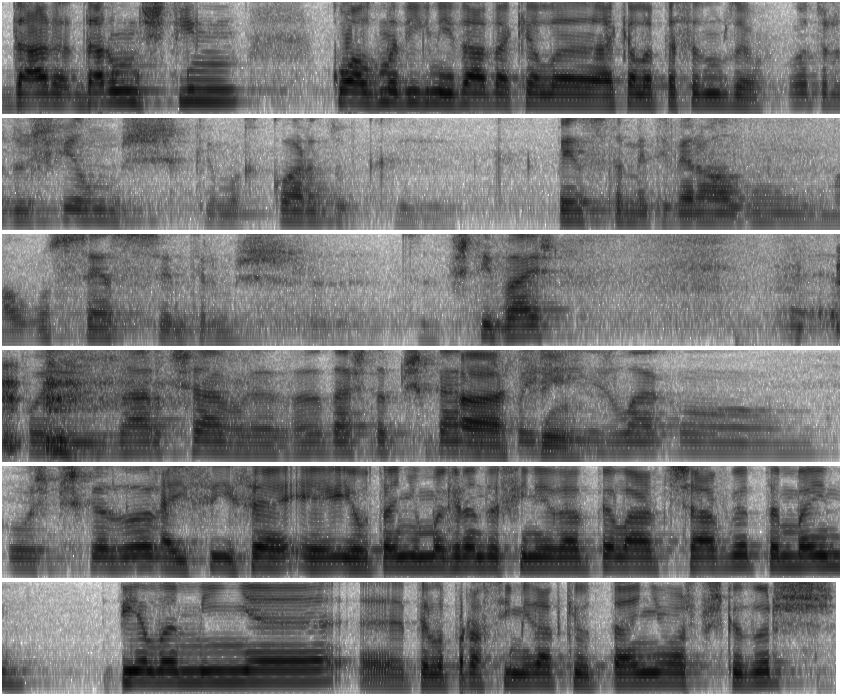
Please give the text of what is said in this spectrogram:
dar, dar um destino com alguma dignidade àquela, àquela peça de museu. Outro dos filmes que eu me recordo que, que penso também tiveram algum, algum sucesso em termos de festivais eh, foi o da Arte Chávega, daste a pescar ah, os peixinhos sim. lá com, com os pescadores. É, isso, isso é, é, eu tenho uma grande afinidade pela Arte Chávega também pela minha eh, pela proximidade que eu tenho aos pescadores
